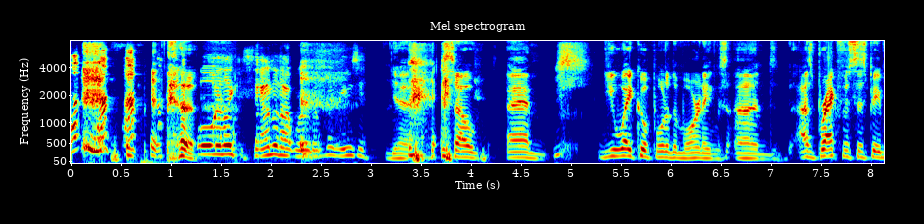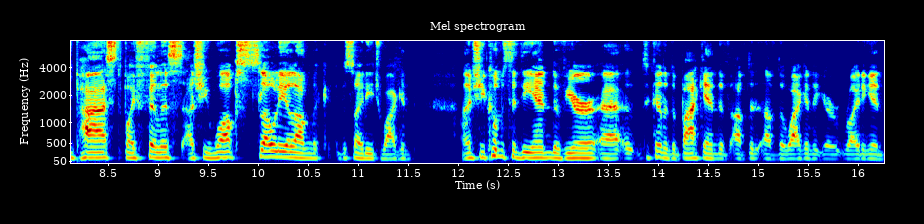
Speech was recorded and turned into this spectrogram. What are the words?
Oh, I like the sound of that word. I'm going to use it. yeah. So, um, you wake up one of the mornings, and as breakfast is being passed by Phyllis, as she walks slowly along the, beside each wagon, and she comes to the end of your, uh, to kind of the back end of, of the of the wagon that you're riding in,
